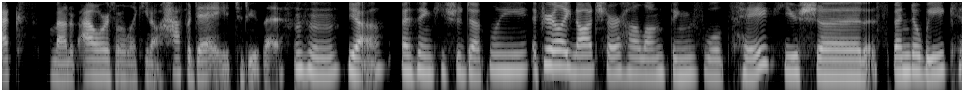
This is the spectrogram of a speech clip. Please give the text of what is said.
X amount of hours or like, you know, half a day to do this. hmm Yeah, I think you should definitely, if you're like not sure how long things will take, you should spend a week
